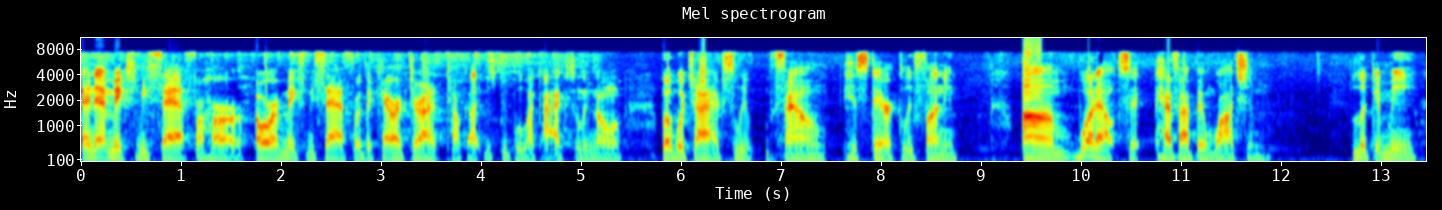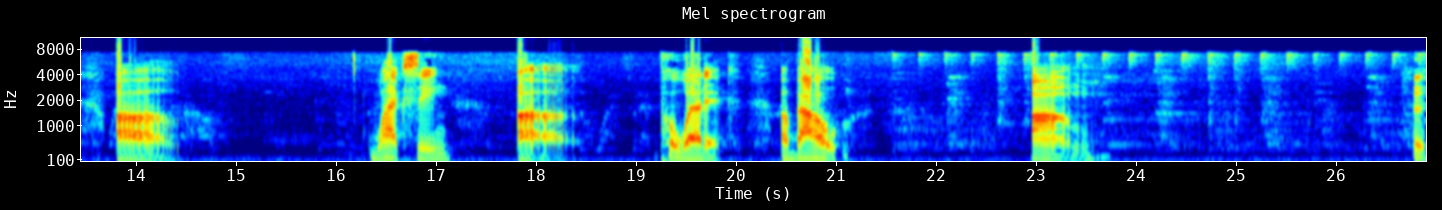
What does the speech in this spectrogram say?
And that makes me sad for her, or it makes me sad for the character. I talk like these people like I actually know him, but which I actually found hysterically funny. Um, what else have I been watching? Look at me, uh, waxing uh, poetic about um,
